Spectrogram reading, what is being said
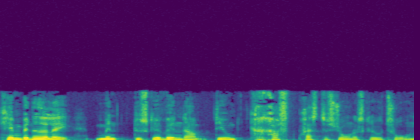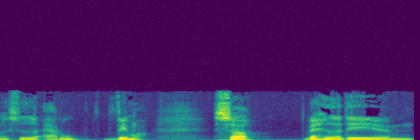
kæmpe nederlag. Men du skal vente om, det er jo en kraftpræstation at skrive 200 sider. Er du vimmer? Så, hvad hedder det? Øhm,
